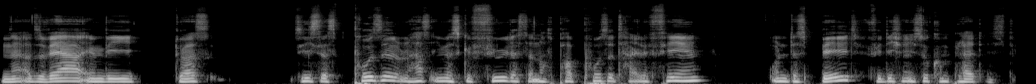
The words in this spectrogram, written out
Ne? Also wer irgendwie, du hast, siehst das Puzzle und hast irgendwie das Gefühl, dass da noch ein paar Puzzleteile fehlen und das Bild für dich noch nicht so komplett ist.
